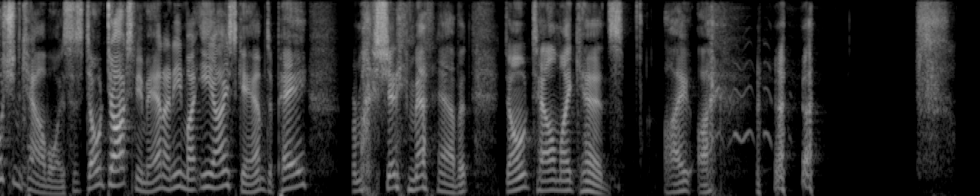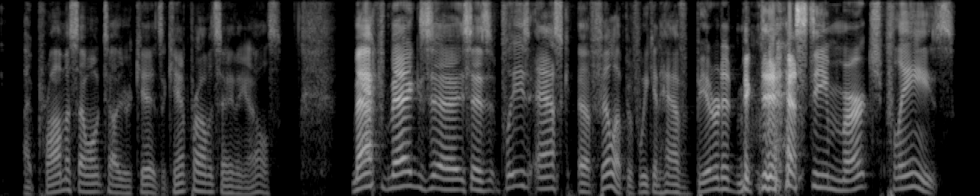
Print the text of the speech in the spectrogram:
Ocean Cowboy says, "Don't dox me, man. I need my EI scam to pay for my shitty meth habit. Don't tell my kids. I I I promise I won't tell your kids. I can't promise anything else." Mac Megs uh, says, "Please ask uh, Philip if we can have bearded McNasty merch, please."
